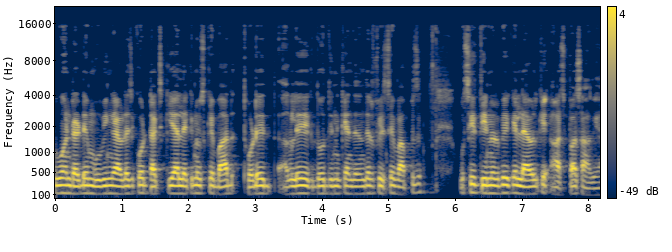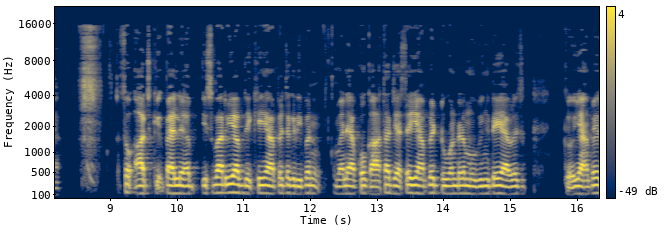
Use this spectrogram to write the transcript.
200 डे मूविंग एवरेज को टच किया लेकिन उसके बाद थोड़े अगले एक दो दिन के अंदर अंदर फिर से वापस उसी तीन रुपये के लेवल के आसपास आ गया। सो so, आज के पहले अब इस बार भी आप देखिए यहाँ पे तकरीबन मैंने आपको कहा था जैसे यहाँ पे 200 मूविंग डे एवरेज को यहाँ पे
